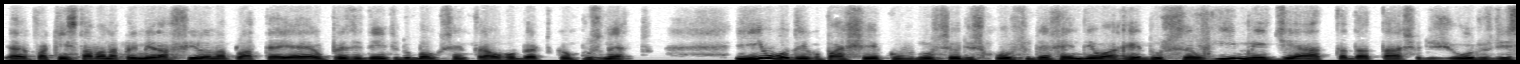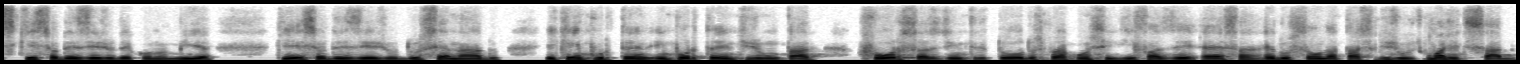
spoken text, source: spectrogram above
é, para quem estava na primeira fila na plateia é o presidente do Banco Central, Roberto Campos Neto. E o Rodrigo Pacheco, no seu discurso, defendeu a redução imediata da taxa de juros, disse que esse é o desejo da economia, que esse é o desejo do Senado e que é importan- importante juntar forças de entre todos para conseguir fazer essa redução da taxa de juros. Como a gente sabe,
